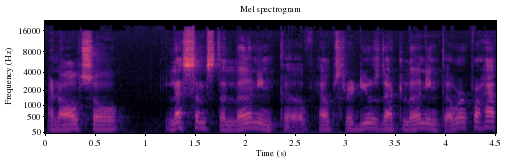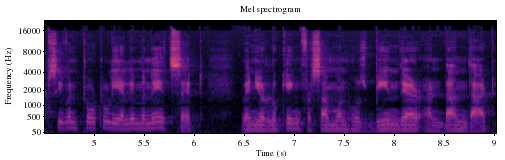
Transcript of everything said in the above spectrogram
and also lessens the learning curve, helps reduce that learning curve, or perhaps even totally eliminates it when you're looking for someone who's been there and done that.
